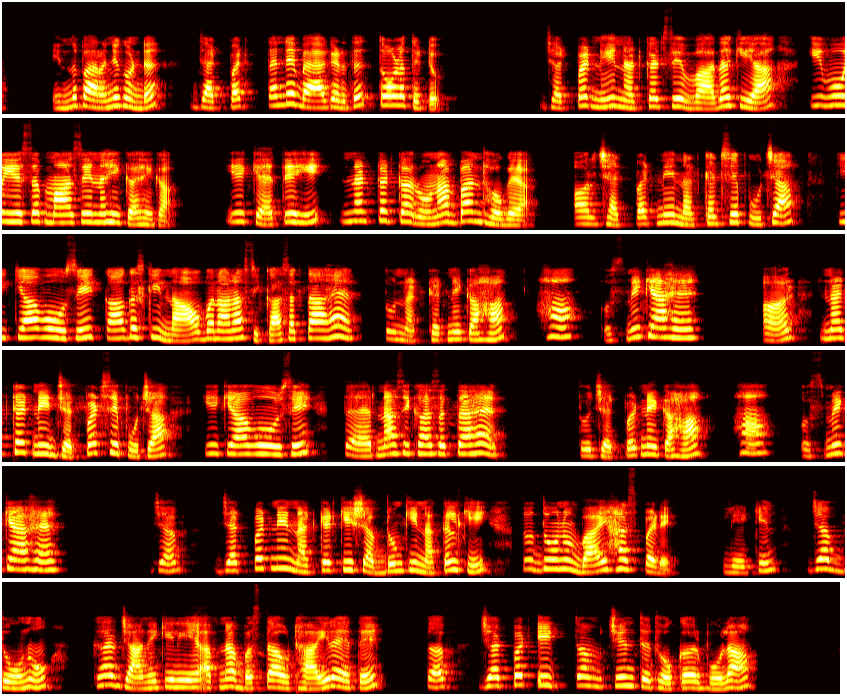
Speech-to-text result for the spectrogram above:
എന്ന് പറഞ്ഞുകൊണ്ട് झटपट തൻ്റെ ബാഗ് എടുത്ത് തോളത്തിട്ടു झटपट ने नटखट से वादा किया कि वो ये सब माँ से नहीं कहेगा ये कहते ही नटखट का रोना बंद हो गया और झटपट ने नटखट से पूछा कि क्या वो उसे कागज़ की नाव बनाना सिखा सकता है? तो नटखट ने कहा हाँ उसमें क्या है? और नटखट ने झटपट से पूछा कि क्या वो उसे तैरना सिखा सकता है? तो झटपट ने कहा हाँ उसमें क्या है? जब झटपट ने नटखट के शब्दों की नकल की तो दोनों भाई हंस पड़े। लेकिन जब दोनों घर जाने के लिए अपना बस्ता उठा ही रहे थे, तब झटपट एकदम चिंतित होकर बोला,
